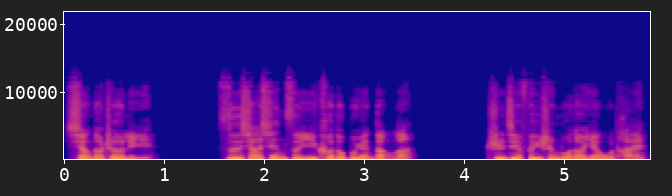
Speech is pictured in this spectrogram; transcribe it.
想到这里，紫霞仙子一刻都不愿等了，直接飞身落到演武台。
